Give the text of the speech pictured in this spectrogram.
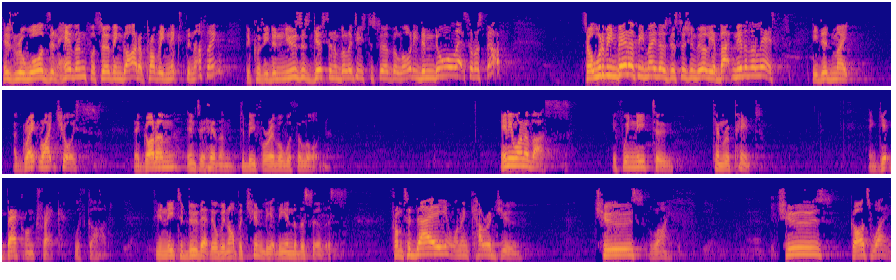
His rewards in heaven for serving God are probably next to nothing because he didn't use his gifts and abilities to serve the Lord. He didn't do all that sort of stuff. So it would have been better if he'd made those decisions earlier, but nevertheless, he did make a great right choice that got him into heaven to be forever with the Lord. Any one of us, if we need to, can repent and get back on track with God. If you need to do that, there will be an opportunity at the end of the service. From today, I want to encourage you choose life, choose God's ways,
